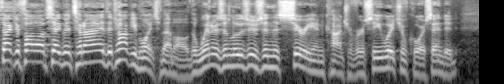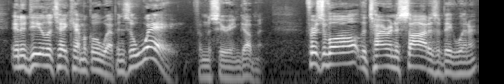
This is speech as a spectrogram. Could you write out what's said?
Factor follow up segment tonight the talking points memo, the winners and losers in the Syrian controversy, which of course ended in a deal to take chemical weapons away from the Syrian government. First of all, the tyrant Assad is a big winner.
